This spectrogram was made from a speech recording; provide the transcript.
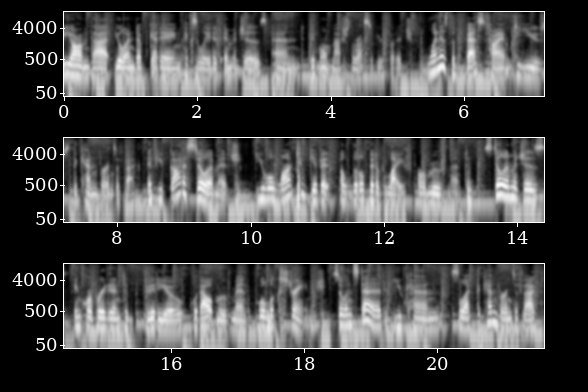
beyond that, you'll end up getting pixelated images and it won't match the rest of your footage. When is the best time to use the Ken Burns effect? If you've got a still image, you will want to give it a little bit of life or movement. Still images incorporated into video without movement will look strange. So instead, you can select the Ken Burns effect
